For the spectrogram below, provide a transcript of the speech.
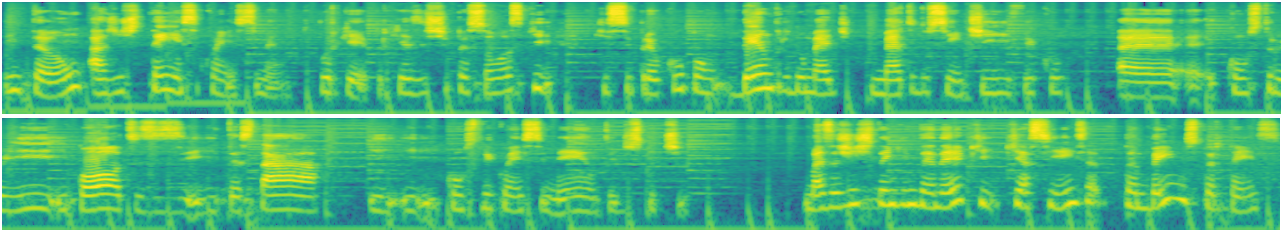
Então, a gente tem esse conhecimento. Por quê? Porque existem pessoas que, que se preocupam dentro do método científico, é, é, construir hipóteses e testar e, e, construir conhecimento e discutir. Mas a gente tem que entender que, que a ciência também nos pertence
